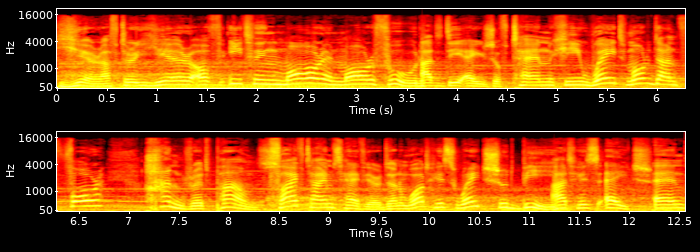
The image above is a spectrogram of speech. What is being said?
Year after year of eating more and more food, at the age of 10 he weighed more than 400 pounds, five times heavier than what his weight should be at his age. And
